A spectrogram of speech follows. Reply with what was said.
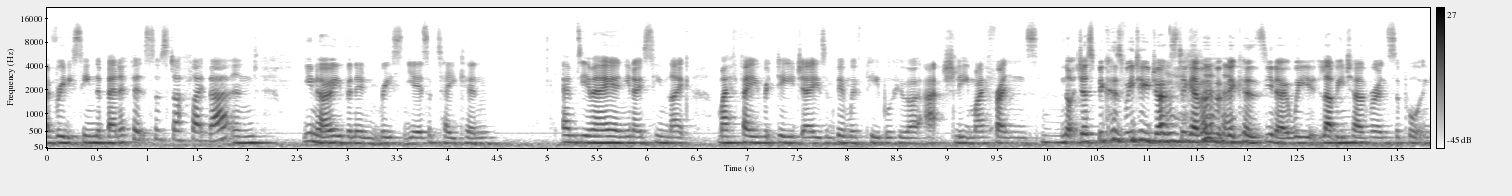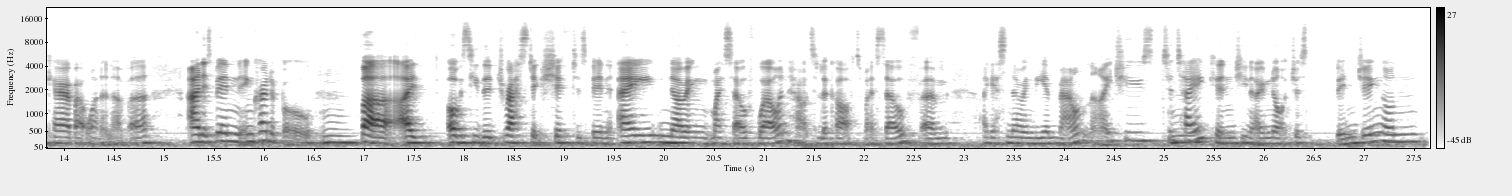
I've really seen the benefits of stuff like that. And, you know, even in recent years, I've taken MDMA and you know seem like my favorite DJs and been with people who are actually my friends mm. not just because we do drugs together but because you know we love each other and support and care about one another. And it's been incredible. Mm. But I obviously the drastic shift has been a knowing myself well and how to look after myself um, I guess knowing the amount that I choose to mm. take and you know not just binging on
